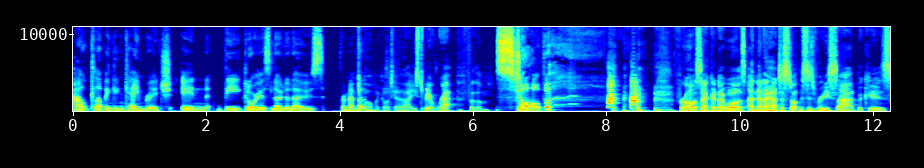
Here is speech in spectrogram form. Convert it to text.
out clubbing in Cambridge in the glorious Lola Lows. Remember? Oh my god, yeah, I used to be a rep for them. Stop. For a hot second, I was, and then I had to stop. This is really sad because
